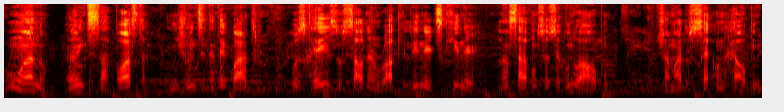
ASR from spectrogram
Um ano antes da aposta, em junho de 74, os reis do Southern Rock Lynyrd Skinner lançavam seu segundo álbum, chamado Second Helping,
